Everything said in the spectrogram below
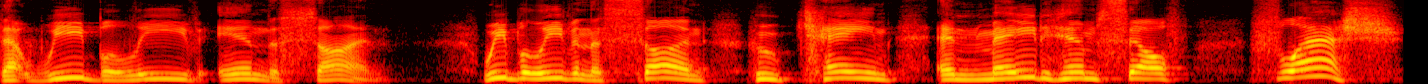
that we believe in the Son. We believe in the Son who came and made himself flesh.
